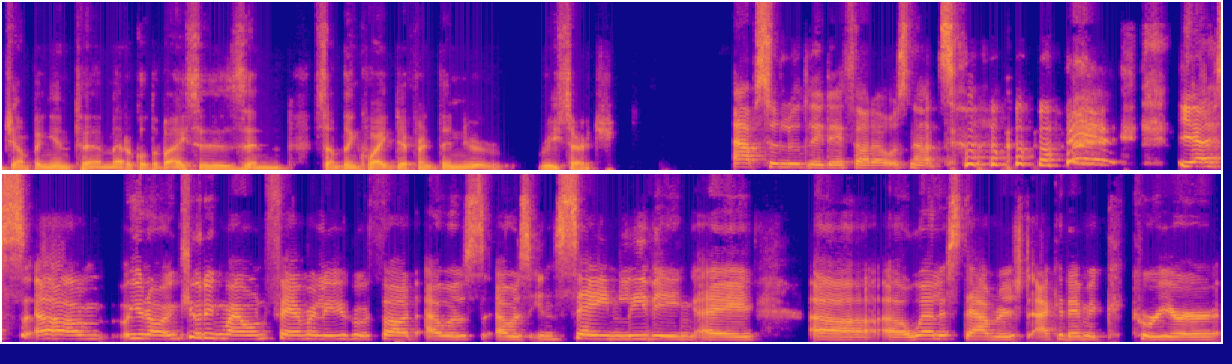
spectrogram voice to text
jumping into medical devices and something quite different than your research? Absolutely, they thought I was nuts. yes, um, you know, including my own family, who thought I was I was insane leaving a uh, a well-established academic career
